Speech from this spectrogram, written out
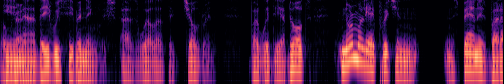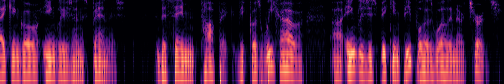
okay. and uh, they receive in English as well as the children. But with the adults, normally I preach in, in Spanish, but I can go English and Spanish, the same topic because we have uh, English speaking people as well in our church.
